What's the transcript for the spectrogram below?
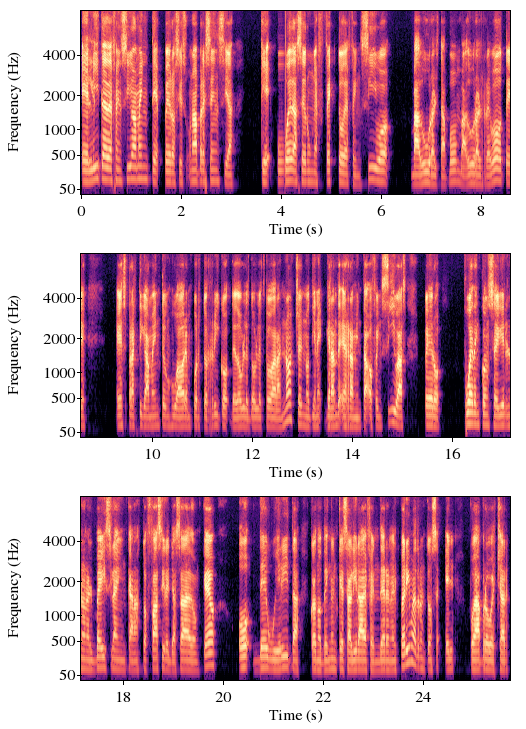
elite defensivamente, pero si es una presencia que puede hacer un efecto defensivo, va duro el tapón, va duro el rebote, es prácticamente un jugador en Puerto Rico de doble doble todas las noches, no tiene grandes herramientas ofensivas, pero pueden conseguirlo en el baseline, en canastos fáciles, ya sea de donqueo o de guirita, cuando tengan que salir a defender en el perímetro, entonces él puede aprovechar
